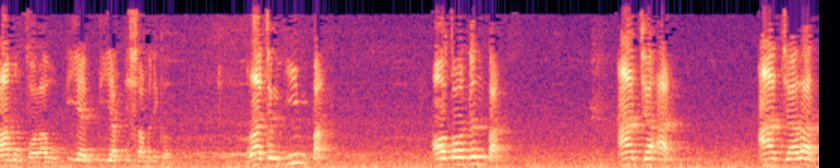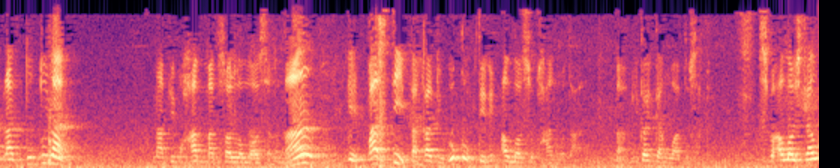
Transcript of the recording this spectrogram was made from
namun kalau iya tiap Islam menika lajeng nyimpang. Atau nentang. Ajaan. Ajaran lan tuntunan. Nabi Muhammad sallallahu alaihi wasallam nggih pasti bakal dihukum dening Allah Subhanahu wa taala. Nah, menika ingkang watusaken. Sebab Allah tahu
